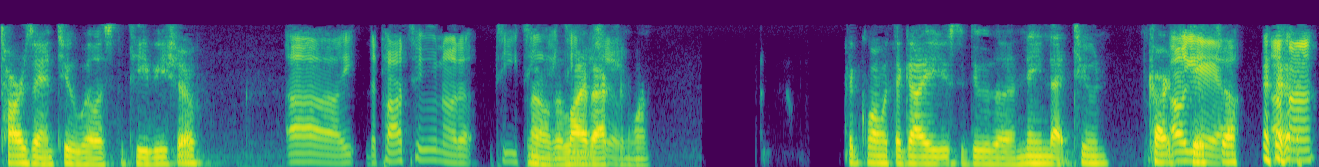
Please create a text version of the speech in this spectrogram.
Tarzan 2, Willis, the TV show. Uh, the cartoon or the T- TV? No, the live action one. The one with the guy who used to do the name that tune card. Oh, yeah. Uh huh.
